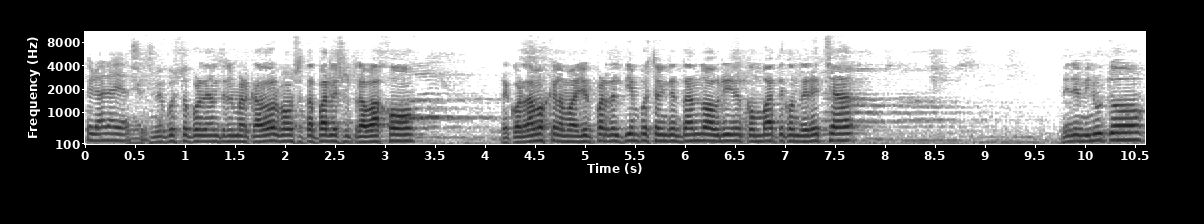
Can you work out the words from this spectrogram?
Pero ahora ya sí. Si me he puesto por delante del marcador, vamos a taparle su trabajo. Recordamos que la mayor parte del tiempo estoy intentando abrir el combate con derecha. Medio minuto.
